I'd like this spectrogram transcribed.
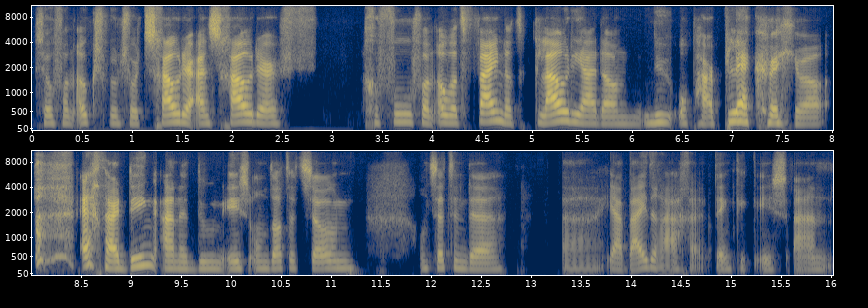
zo van ook zo'n soort schouder aan schouder gevoel van, oh wat fijn dat Claudia dan nu op haar plek, weet je wel, echt haar ding aan het doen is, omdat het zo'n ontzettende uh, ja, bijdrage, denk ik, is aan,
